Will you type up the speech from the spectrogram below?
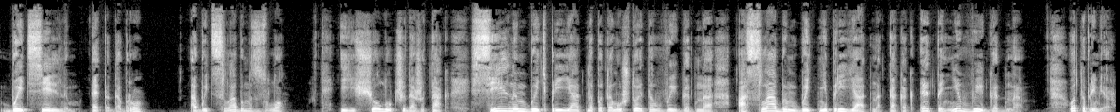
быть сильным — это добро, а быть слабым — зло. И еще лучше даже так, сильным быть приятно, потому что это выгодно, а слабым быть неприятно, так как это невыгодно. Вот, например,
